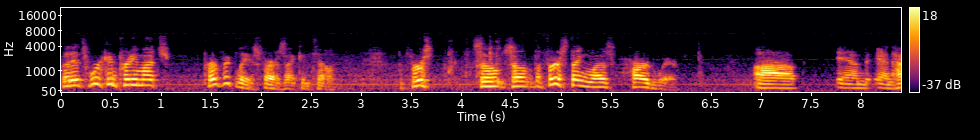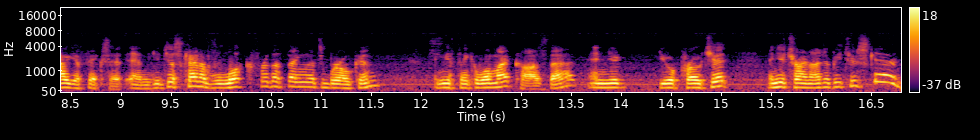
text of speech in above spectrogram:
But it's working pretty much perfectly as far as I can tell. The first, so, so the first thing was hardware. Uh, and, and how you fix it. And you just kind of look for the thing that's broken, and you think of what might cause that, and you, you approach it, and you try not to be too scared.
